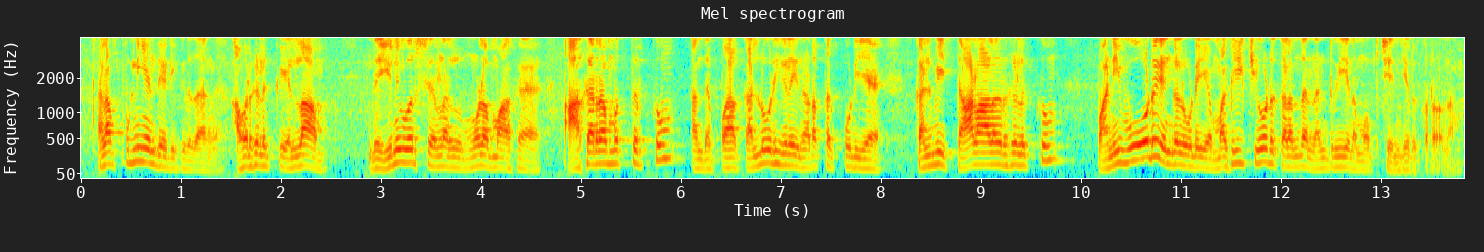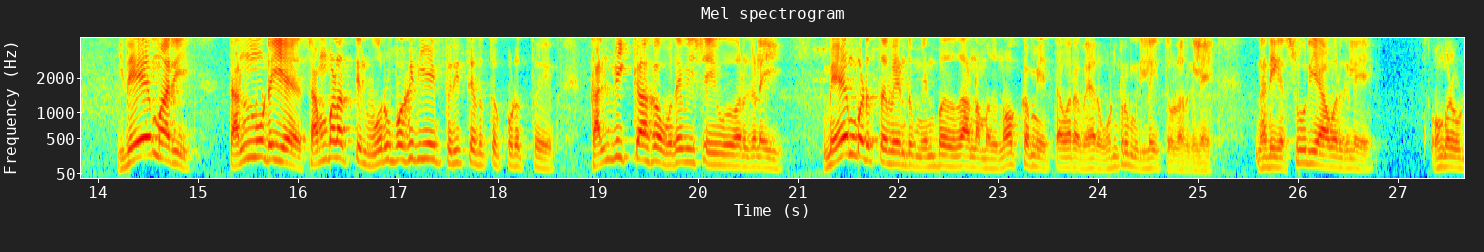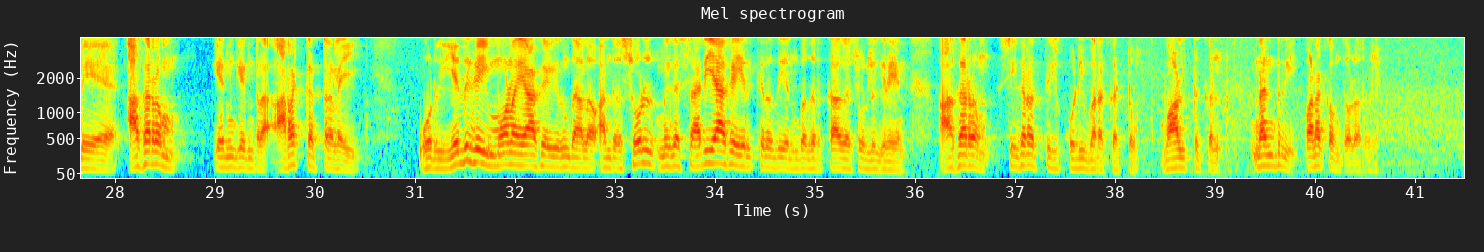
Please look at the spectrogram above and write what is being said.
அதெல்லாம் புண்ணியம் தேடிக்கிடுதாங்க. அவர்களுக்கு எல்லாம் இந்த யூனிவர்ஸ் சேனல் மூலமாக அகரமத்திற்கும் அந்த ப கல்லூரிகளை நடத்தக்கூடிய கல்வி தாளாளர்களுக்கும் பணிவோடு எங்களுடைய மகிழ்ச்சியோடு கலந்த நன்றியை நம்ம செஞ்சுருக்கிறோம் நம்ம. இதே மாதிரி தன்னுடைய சம்பளத்தில் ஒரு பகுதியை பிரித்தெடுத்து கொடுத்து கல்விக்காக உதவி செய்பவர்களை மேம்படுத்த வேண்டும் என்பதுதான் நமது நோக்கமே தவிர வேறு ஒன்றும் இல்லை தோழர்களே. நடிகர் சூர்யா அவர்களே உங்களுடைய அகரம் என்கின்ற அறக்கட்டளை ஒரு எதுகை மோனையாக இருந்தாலும் அந்த சொல் மிக சரியாக இருக்கிறது என்பதற்காக சொல்லுகிறேன். அகரம் சிகரத்தில் கொடி பறக்கட்டும். வாழ்த்துக்கள். நன்றி. வணக்கம் தோழர்களே.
